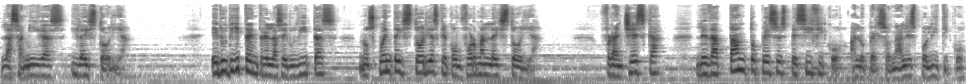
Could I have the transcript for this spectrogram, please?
las amigas y la historia. Erudita entre las eruditas, nos cuenta historias que conforman la historia. Francesca le da tanto peso específico a lo personal es político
